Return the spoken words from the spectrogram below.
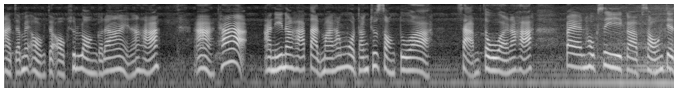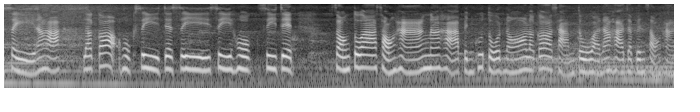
อาจจะไม่ออกจะออกชุดรองก็ได้นะคะอะถ้าอันนี้นะคะตัดมาทั้งหมดทั้งชุด 2 ตัว 3 ตัวนะคะ 864 กับ 274 นะคะ แล้วก็ 64 74 46 47 2 ตัว 2 หางนะคะ เป็นคู่โต๊ดเนาะ แล้วก็ 3 ตัวนะคะ จะเป็น 2 หาง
